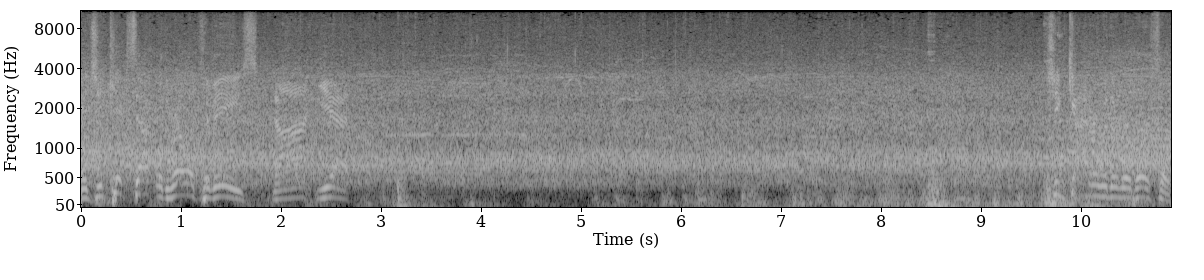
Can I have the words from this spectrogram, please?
And she kicks out with relative ease. Not yet. She got her with a reversal.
